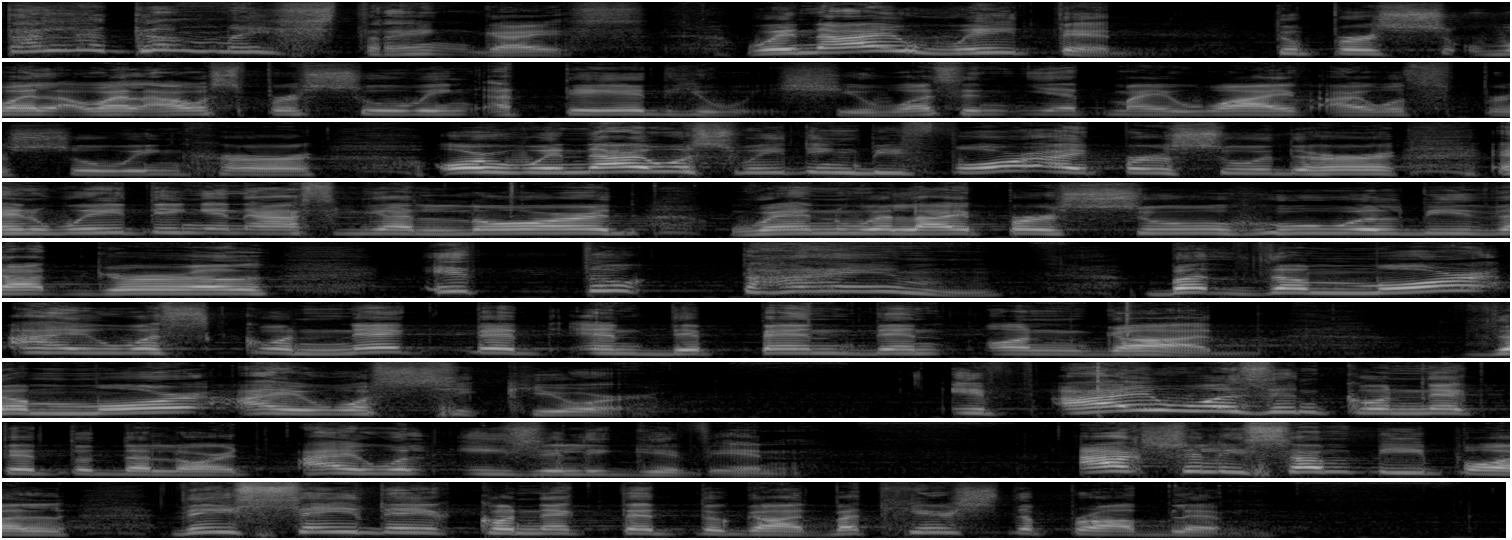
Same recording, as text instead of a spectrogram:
talagang may strength, guys. When I waited, to pursue, while, while I was pursuing a he, she wasn't yet my wife, I was pursuing her. Or when I was waiting before I pursued her and waiting and asking God, Lord, when will I pursue? Who will be that girl? It took time. But the more I was connected and dependent on God, the more I was secure. If I wasn't connected to the Lord, I will easily give in. Actually, some people, they say they're connected to God, but here's the problem.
